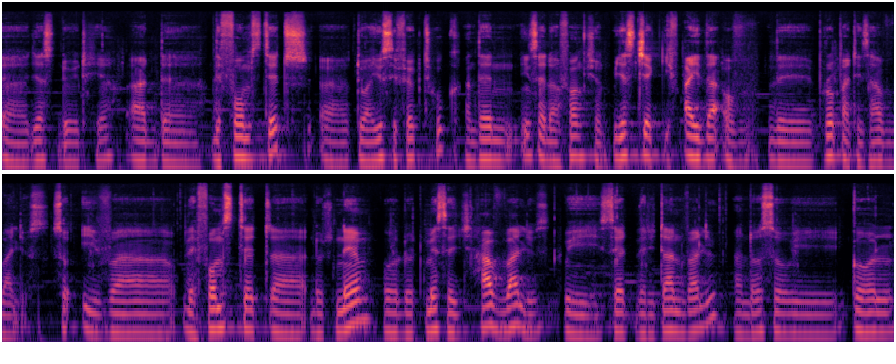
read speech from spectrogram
uh, just do it here. Add the form state uh, to our use effect hook and then inside our function we just check if either of the properties have values. So if uh, the form state uh, dot name or dot message have values we set the return value and also we call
